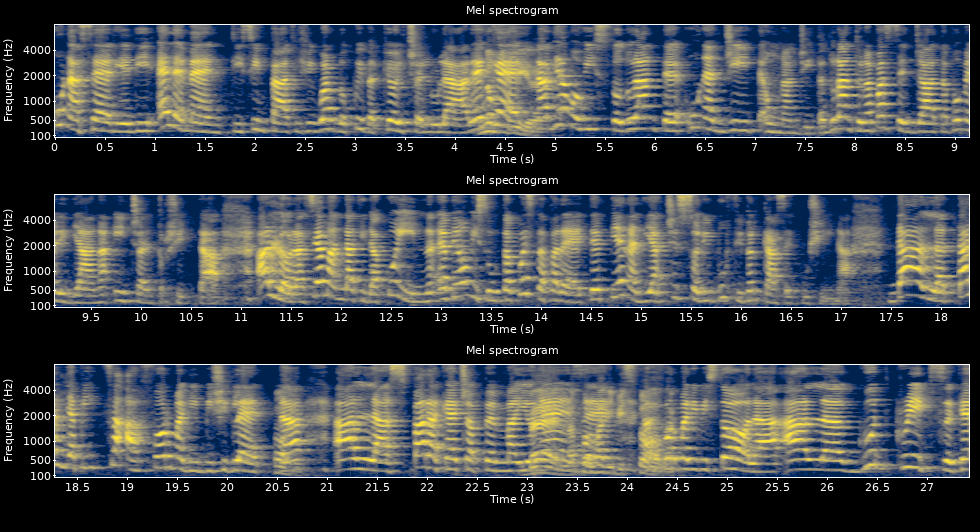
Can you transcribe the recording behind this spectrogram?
una serie di elementi simpatici, guardo qui perché ho il cellulare, Non che abbiamo visto durante una gita, una gita, durante una passeggiata pomeridiana in centro città. Allora, siamo andati da Coin e abbiamo visto tutta questa parete piena di accessori buffi per casa e cucina. Dal tagliapizza a forma di bicicletta, Oh. alla spara ketchup e maionese, Bella, a forma di pistola. a forma di pistola, al Good Crips che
